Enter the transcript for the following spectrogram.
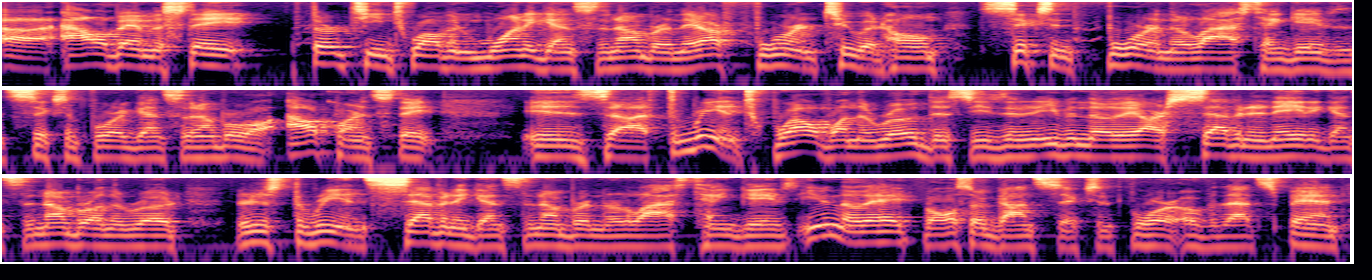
uh, Alabama State 13, 12, and 1 against the number, and they are 4 and 2 at home, 6 and 4 in their last 10 games, and 6 and 4 against the number, while Alcorn State is uh, 3 and 12 on the road this season. Even though they are 7 and 8 against the number on the road, they're just 3 and 7 against the number in their last 10 games, even though they've also gone 6 and 4 over that span.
